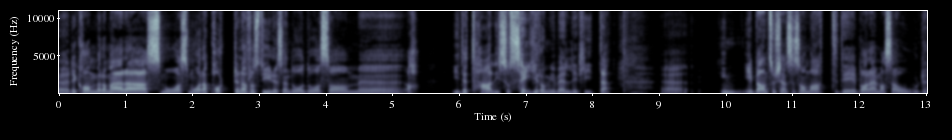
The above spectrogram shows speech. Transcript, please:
Eh, det kommer de här eh, små, små rapporterna från styrelsen då och då som eh, ja, i detalj så säger de ju väldigt lite. In, ibland så känns det som att det bara är massa ord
